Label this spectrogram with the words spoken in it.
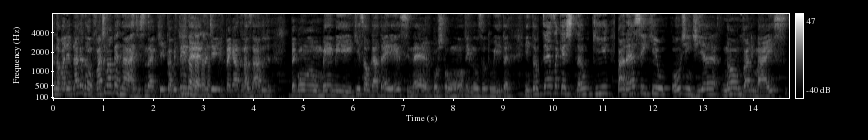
Ana Maria Braga não, Fátima Bernardes, né? que também tem né, essa de pegar atrasado. De, pegou um meme, que salgado é esse, né? Postou ontem no seu Twitter. Então tem essa questão que parece que hoje em dia não vale mais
